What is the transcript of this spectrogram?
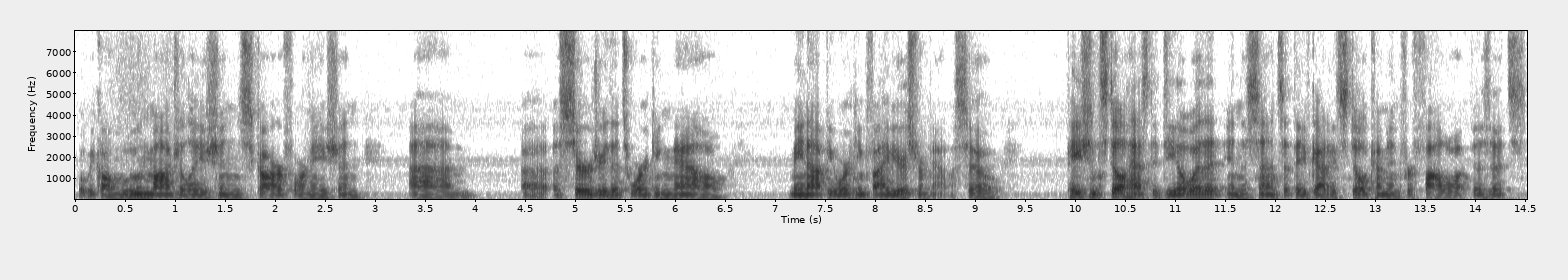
what we call wound modulation, scar formation. Um, uh, a surgery that's working now may not be working five years from now. So, patient still has to deal with it in the sense that they've got to still come in for follow-up visits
